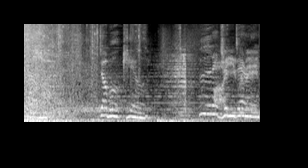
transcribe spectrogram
Down. Double kill. Legendary.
